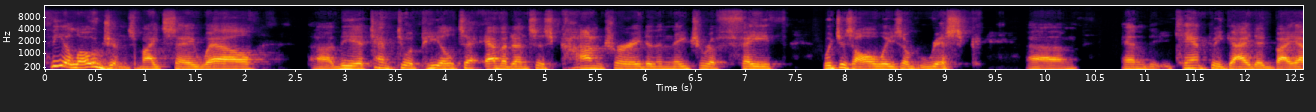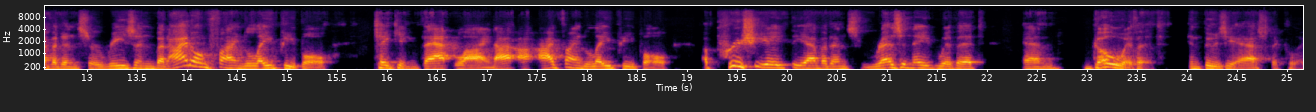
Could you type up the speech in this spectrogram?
theologians might say, well, uh, the attempt to appeal to evidence is contrary to the nature of faith, which is always a risk. Um, and can't be guided by evidence or reason. But I don't find lay people taking that line. I, I find lay people appreciate the evidence, resonate with it, and go with it enthusiastically.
